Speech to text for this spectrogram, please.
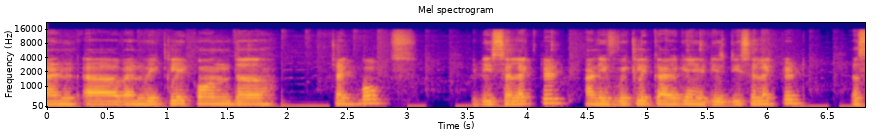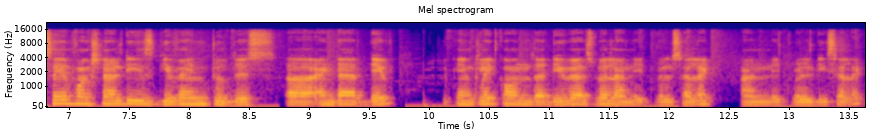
And uh, when we click on the checkbox it is selected. And if we click again it is deselected. The same functionality is given to this uh, entire div. You can click on the div as well and it will select and it will deselect.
